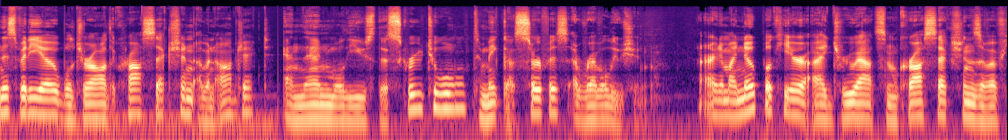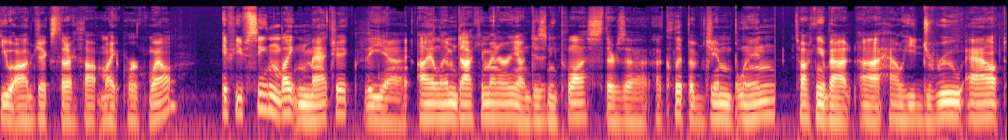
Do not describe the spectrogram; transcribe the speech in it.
In this video, we'll draw the cross-section of an object, and then we'll use the screw tool to make a surface of revolution. Alright, in my notebook here, I drew out some cross-sections of a few objects that I thought might work well. If you've seen Light and Magic, the uh, ILM documentary on Disney Plus, there's a, a clip of Jim Blinn talking about uh, how he drew out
